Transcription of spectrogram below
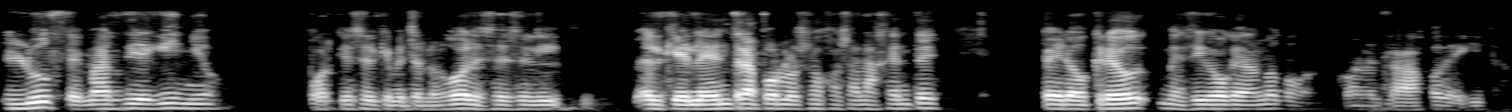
luce más Dieguiño, porque es el que mete los goles, es el, el que le entra por los ojos a la gente, pero creo me sigo quedando con, con el trabajo de Guita.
